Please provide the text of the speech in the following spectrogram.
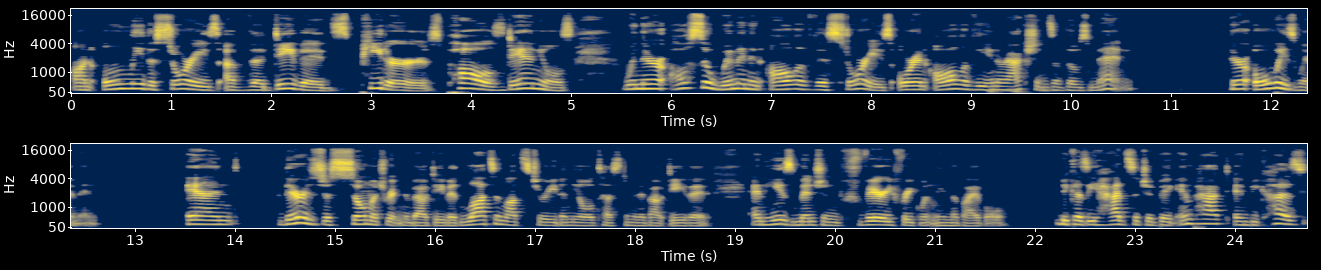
on only the stories of the Davids, Peters, Pauls, Daniels, when there are also women in all of the stories or in all of the interactions of those men? There are always women. And there is just so much written about David, lots and lots to read in the Old Testament about David. And he is mentioned very frequently in the Bible because he had such a big impact and because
